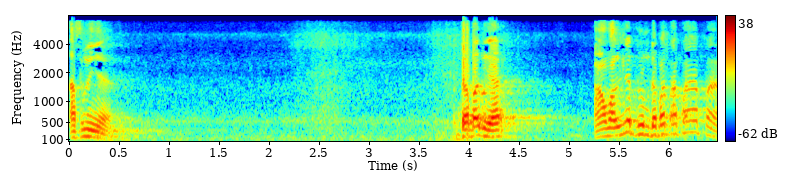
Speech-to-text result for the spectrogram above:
Aslinya. Dapat enggak? Awalnya belum dapat apa-apa.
